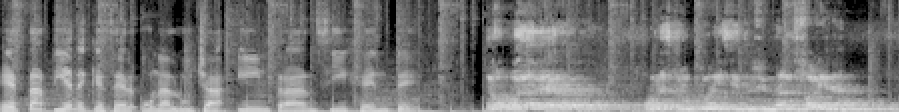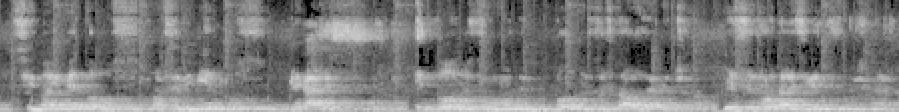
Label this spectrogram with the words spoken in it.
Esta tiene que ser una lucha intransigente. No puede haber una estructura institucional sólida si no hay métodos, procedimientos legales en todo nuestro mundo, en todo nuestro Estado de Derecho. Y ese fortalecimiento institucional.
